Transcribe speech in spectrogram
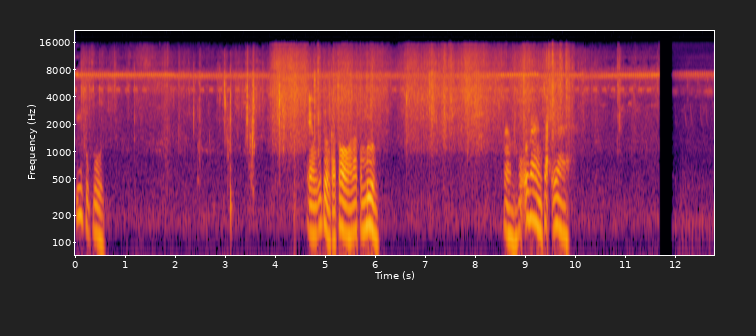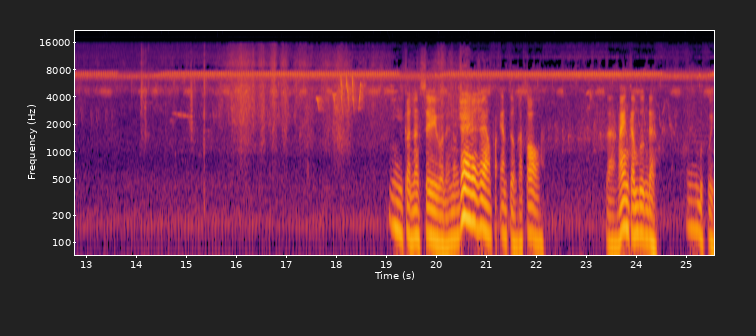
y phục mồi. Em cứ tưởng cá to là con mương. Làm vỗ vàng chạy ra. Cần lăng xê vào đấy, nó ra ra ra phải em tưởng cá to là ngay cá mương đều bực mình.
